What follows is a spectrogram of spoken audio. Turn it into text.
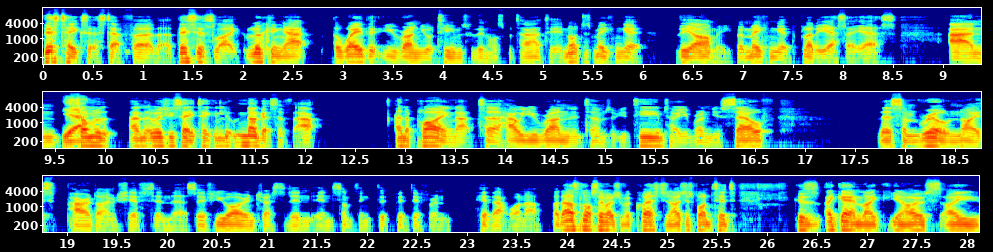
This takes it a step further. This is like looking at the way that you run your teams within hospitality and not just making it the army, but making it the bloody SAS. And yeah. some of, and as you say, taking little nuggets of that and applying that to how you run in terms of your teams, how you run yourself. There's some real nice paradigm shifts in there. So if you are interested in in something a bit different, hit that one up. But that's not so much of a question. I just wanted because again, like you know, I was I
